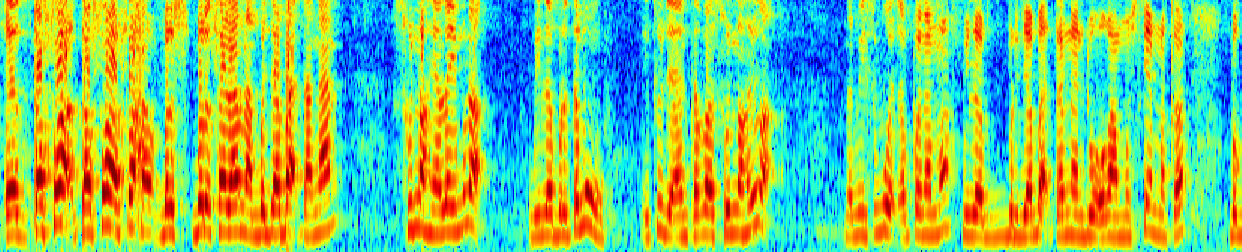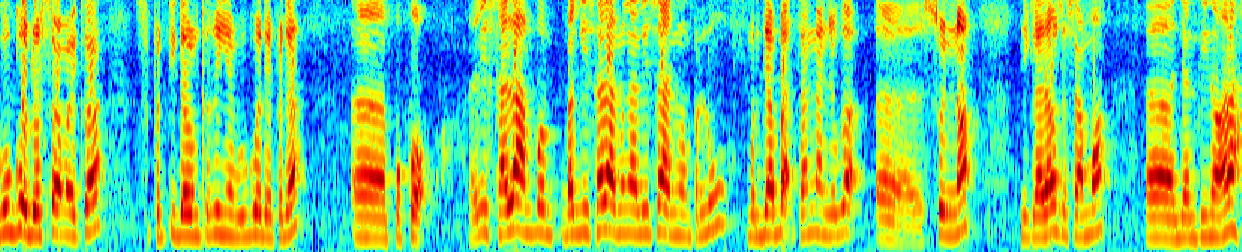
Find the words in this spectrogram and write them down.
Eh, tasa tasafah bersalaman berjabat tangan sunnah yang lain pula bila bertemu itu di antara sunnah juga Nabi sebut apa nama? Bila berjabat tangan dua orang muslim maka bergugur dosa mereka seperti daun kering yang bergugur daripada uh, pokok. Jadi salam pun bagi salam dengan lisan memang perlu. Berjabat tangan juga uh, sunnah. Jikalau sesama uh, jantina lah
